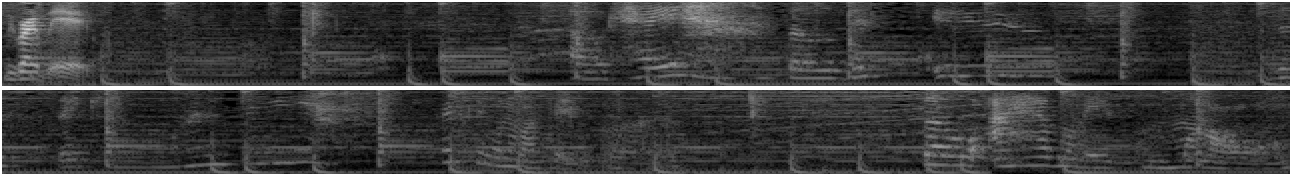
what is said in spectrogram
Be right back. Okay, so this is the second onesie. Actually one of my favorite ones. So I have on a small.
